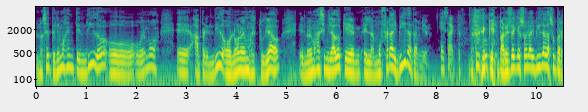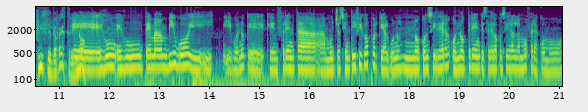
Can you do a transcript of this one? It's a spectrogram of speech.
no sé, tenemos entendido o, hemos eh, aprendido o no lo hemos estudiado, eh, no hemos asimilado que en la atmósfera hay vida también. Exacto. que parece que solo hay vida en la superficie terrestre. Eh, es, un, es un tema ambiguo y, y, bueno, que, que, enfrenta a muchos científicos porque algunos no consideran o no creen que se deba considerar la atmósfera como,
